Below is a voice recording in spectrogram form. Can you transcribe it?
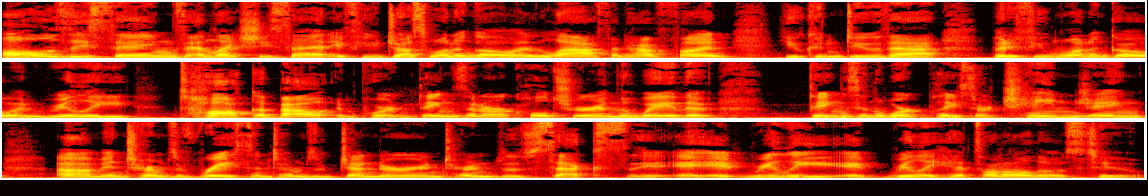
all of these things. And like she said, if you just want to go and laugh and have fun, you can do that. But if you want to go and really talk about important things in our culture and the way that things in the workplace are changing um, in terms of race, in terms of gender, in terms of sex, it, it really it really hits on all those too.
